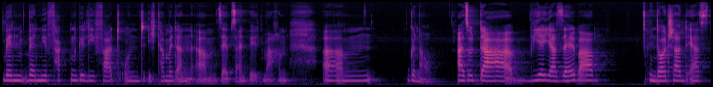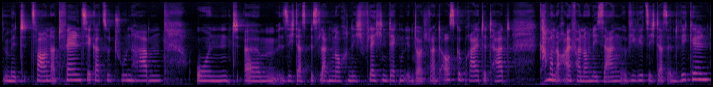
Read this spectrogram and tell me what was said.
werden, werden mir Fakten geliefert und ich kann mir dann ähm, selbst ein Bild machen. Ähm, genau. Also da wir ja selber in Deutschland erst mit 200 Fällen circa zu tun haben und ähm, sich das bislang noch nicht flächendeckend in Deutschland ausgebreitet hat, kann man auch einfach noch nicht sagen, wie wird sich das entwickeln.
